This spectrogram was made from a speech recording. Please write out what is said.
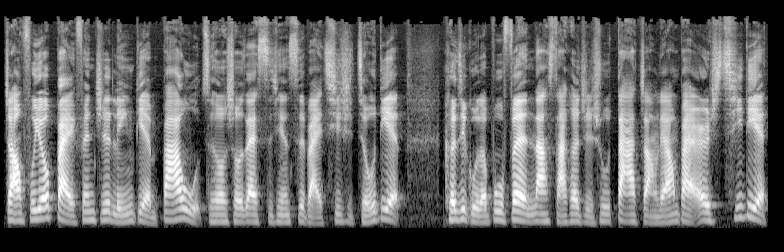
涨幅有百分之零点八五，最后收在四千四百七十九点。科技股的部分，纳斯达克指数大涨两百二十七点，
